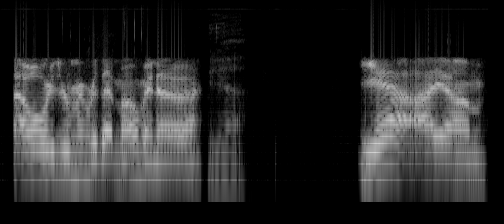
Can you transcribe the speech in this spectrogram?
I always remember that moment. Uh, yeah. Yeah, I um,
